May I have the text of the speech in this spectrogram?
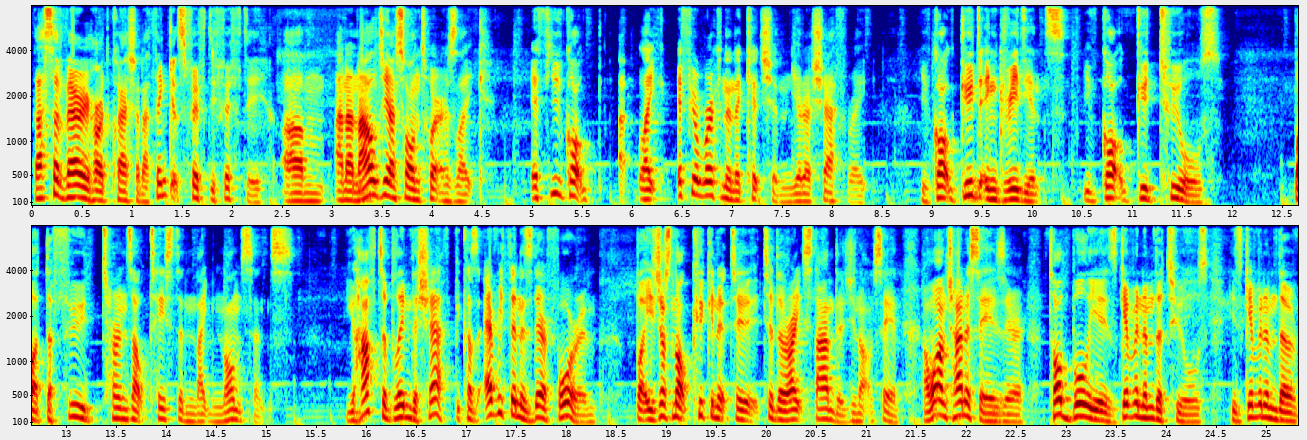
That's a very hard question. I think it's 50 50. Um, an analogy I saw on Twitter is like, if you've got, like, if you're working in the kitchen, you're a chef, right? You've got good ingredients, you've got good tools, but the food turns out tasting like nonsense you have to blame the chef because everything is there for him, but he's just not cooking it to, to the right standards. You know what I'm saying? And what I'm trying to say is there, Todd Boehly is giving him the tools, he's giving him the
